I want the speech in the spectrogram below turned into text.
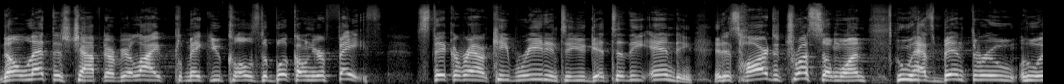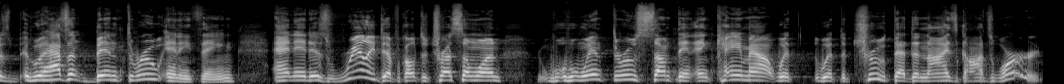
Don't let this chapter of your life make you close the book on your faith. Stick around, keep reading till you get to the ending. It is hard to trust someone who has been through who is who hasn't been through anything, and it is really difficult to trust someone who went through something and came out with, with the truth that denies God's word.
